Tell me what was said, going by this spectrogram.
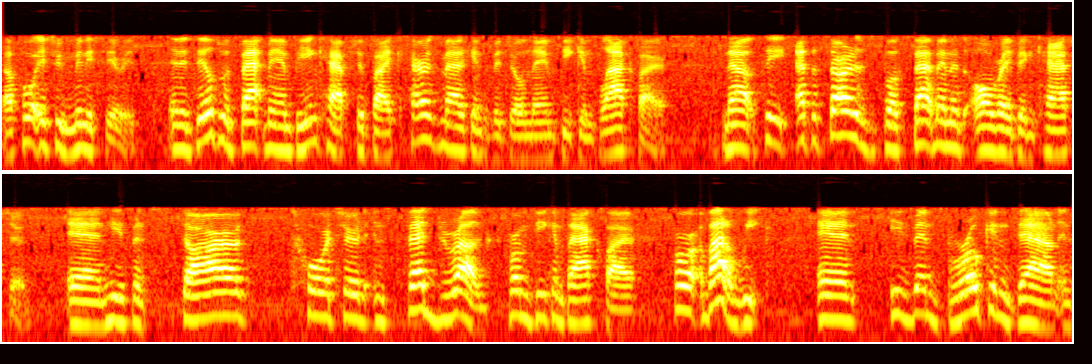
a four-issue miniseries, and it deals with Batman being captured by a charismatic individual named Deacon Blackfire. Now, see, at the start of this book, Batman has already been captured, and he's been starved, tortured, and fed drugs from Deacon Blackfire for about a week. And he's been broken down in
